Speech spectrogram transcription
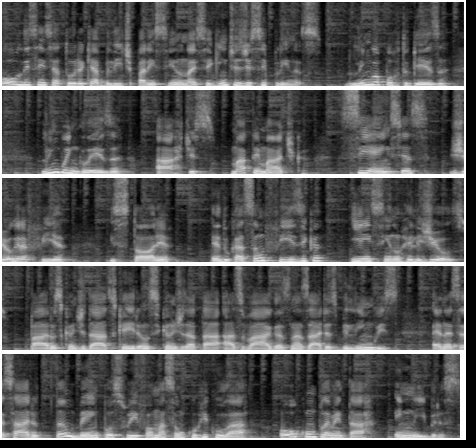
ou licenciatura que habilite para ensino nas seguintes disciplinas: língua portuguesa, língua inglesa, artes, matemática, ciências, geografia, história, educação física e ensino religioso. Para os candidatos que irão se candidatar às vagas nas áreas bilíngues, é necessário também possuir formação curricular ou complementar em Libras.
